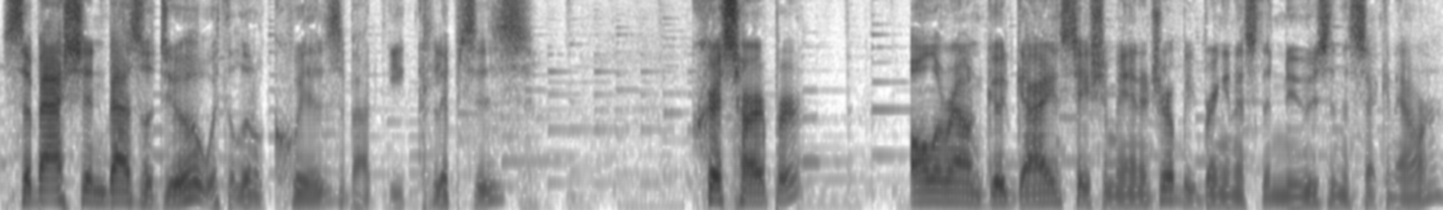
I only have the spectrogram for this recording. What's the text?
Sebastian Bazaldua with a little quiz about eclipses. Chris Harper, all around good guy and station manager, will be bringing us the news in the second hour.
